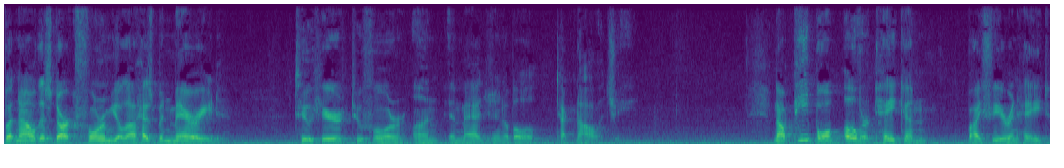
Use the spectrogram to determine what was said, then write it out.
but now this dark formula has been married to heretofore unimaginable technology. Now, people overtaken by fear and hate,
